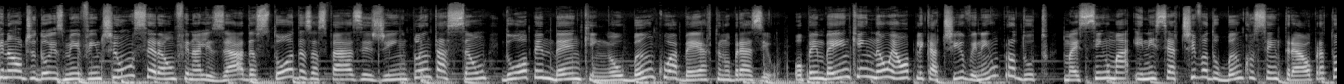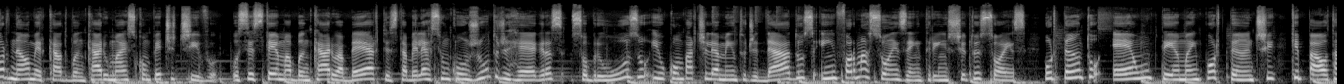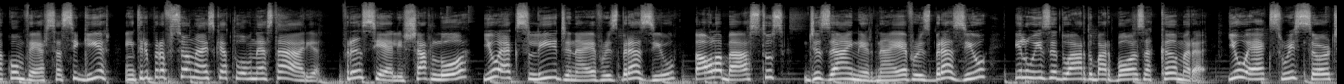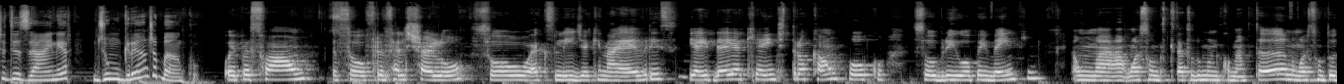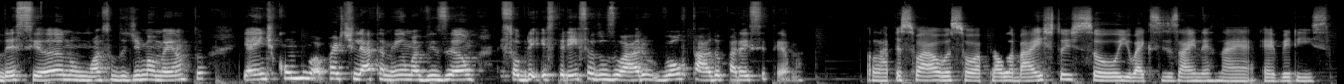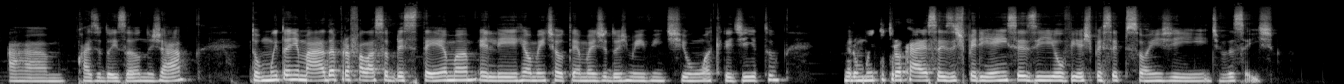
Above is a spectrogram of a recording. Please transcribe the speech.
Final de 2021 serão finalizadas todas as fases de implantação do Open Banking ou Banco Aberto no Brasil. Open Banking não é um aplicativo e nem um produto, mas sim uma iniciativa do Banco Central para tornar o mercado bancário mais competitivo. O sistema bancário aberto estabelece um conjunto de regras sobre o uso e o compartilhamento de dados e informações entre instituições. Portanto, é um tema importante que pauta a conversa a seguir entre profissionais que atuam nesta área Franciele Charlot, UX Lead na Everest Brasil, Paula Bastos, Designer na Everest Brasil e Luiz Eduardo Barbosa Câmara, UX Research Designer de um grande banco. Oi, pessoal. Eu sou Francelle Charlot, sou ex-lead aqui na Everest e a ideia aqui é a gente trocar um pouco sobre o Open Banking. É uma, um assunto que está todo mundo comentando, um assunto desse ano, um assunto de momento, e a gente compartilhar também uma visão sobre experiência do usuário voltado para esse tema. Olá, pessoal. Eu sou a Paula Bastos, sou UX designer na Everest há quase dois anos já. Estou muito animada para falar sobre esse tema. Ele realmente é o tema de 2021, acredito. Quero muito trocar essas experiências e ouvir as percepções de, de vocês.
